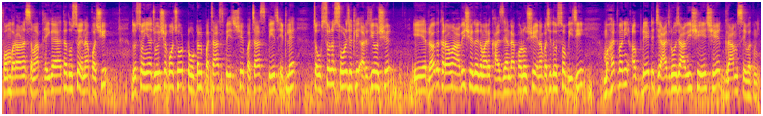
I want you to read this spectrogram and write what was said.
ફોર્મ ભરવાના સમાપ્ત થઈ ગયા હતા દોસ્તો, એના પછી દોસ્તો, અહીંયા જોઈ શકો છો, ટોટલ પચાસ પેજ છે. પચાસ પેજ એટલે ચૌદસો ને સોળ જેટલી અરજીઓ છે. એ રદ કરવામાં આવી છે, તો તમારે ખાસ ધ્યાન રાખવાનું છે. એના પછી દોસ્તો, બીજી મહત્વની અપડેટ જે આજ રોજ આવી છે, એ છે ગ્રામ સેવકની.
